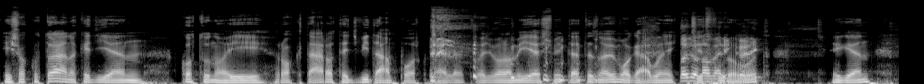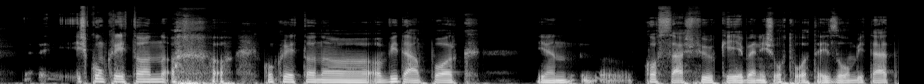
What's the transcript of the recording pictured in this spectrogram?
És akkor találnak egy ilyen katonai raktárat egy vidámpark mellett, vagy valami ilyesmi, tehát ez már önmagában egy kicsit fura volt. Igen. És konkrétan, a, konkrétan a, a vidámpark ilyen kosszás fülkéjében is ott volt egy zombi, tehát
